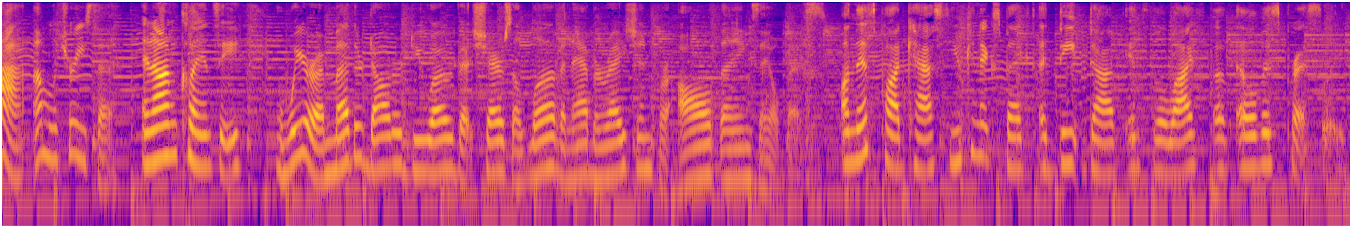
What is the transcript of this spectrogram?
Hi, I'm Latresa, And I'm Clancy. and we are a mother daughter duo that shares a love and admiration for all things Elvis. On this podcast, you can expect a deep dive into the life of Elvis Presley.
